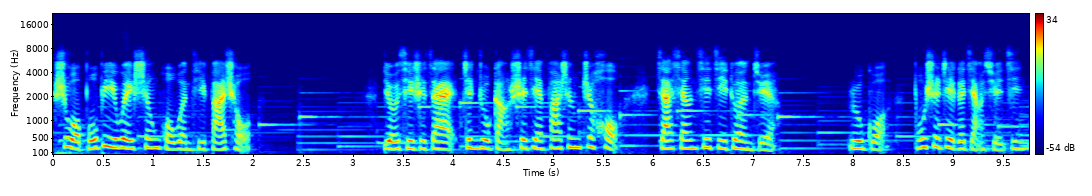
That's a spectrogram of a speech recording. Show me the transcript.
使我不必为生活问题发愁，尤其是在珍珠港事件发生之后，家乡接济断绝。如果不是这个奖学金，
